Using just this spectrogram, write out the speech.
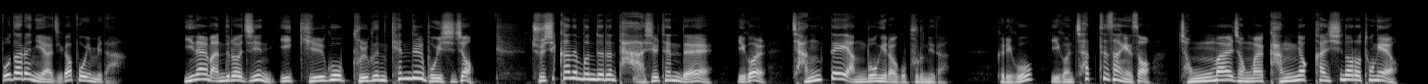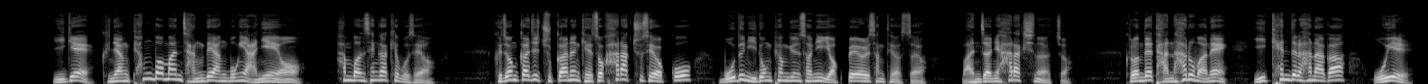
또 다른 이야기가 보입니다. 이날 만들어진 이 길고 붉은 캔들 보이시죠? 주식하는 분들은 다 아실 텐데 이걸 장대 양봉이라고 부릅니다. 그리고 이건 차트상에서 정말 정말 강력한 신호로 통해요. 이게 그냥 평범한 장대 양봉이 아니에요. 한번 생각해 보세요. 그 전까지 주가는 계속 하락 추세였고 모든 이동 평균선이 역배열 상태였어요. 완전히 하락 신호였죠. 그런데 단 하루 만에 이 캔들 하나가 5일,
